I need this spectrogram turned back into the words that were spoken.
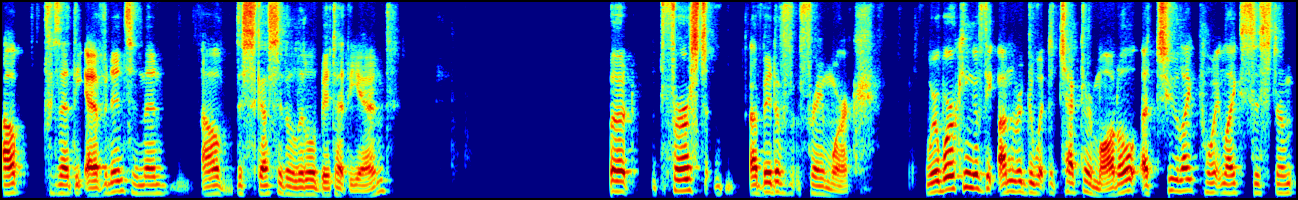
I'll present the evidence and then I'll discuss it a little bit at the end. But first, a bit of framework. We're working with the Unruh DeWitt detector model, a two-like point-like system,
